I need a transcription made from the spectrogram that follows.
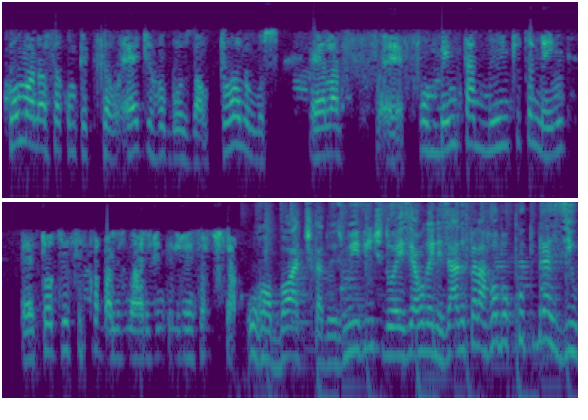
como a nossa competição é de robôs autônomos, ela é, fomenta muito também é, todos esses trabalhos na área de inteligência artificial. O Robótica 2022 é organizado pela Robocup Brasil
